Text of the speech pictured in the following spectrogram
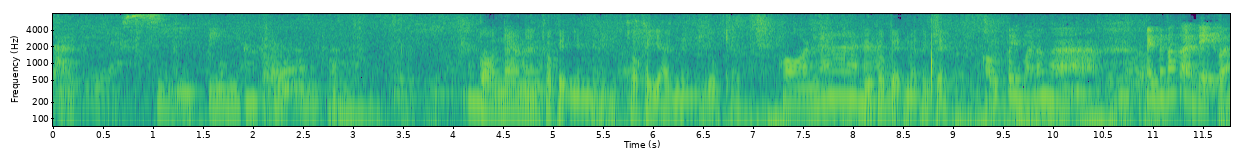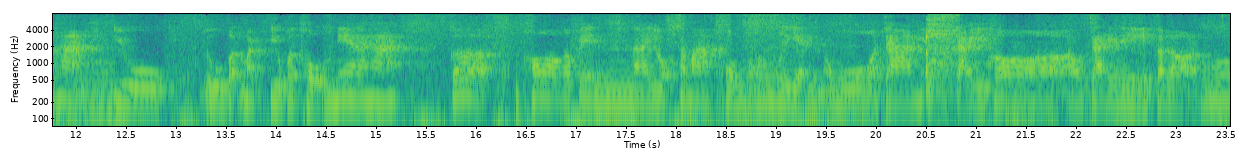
หลายปีแล้วสี่ปีห้าปีแล้วนะอ๋อคะ ก่อนหน้านั้นเขาเป็นยังไงเขาขยันไหมลูกชายก่อนหน้าหรือนะเขาเป็นมาตั้งแต่เขาเป็นมาตั้งแต่เป็นมาตั้งแต่เด็กแล้วค่ะอ๋อออยู่อยู่ปมัธอยู่ประถมเนี่ยนะคะก็พ่อก็เป็นนายกสมาคมของโรงเรียนโอ้โหอาจารย์นี่เอาใจพ่อเอาใจอะไรอย่างงี้ตลอดลูก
